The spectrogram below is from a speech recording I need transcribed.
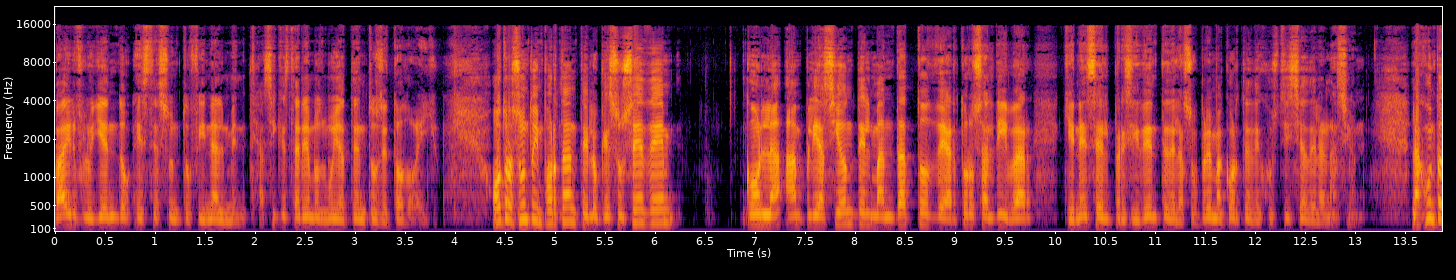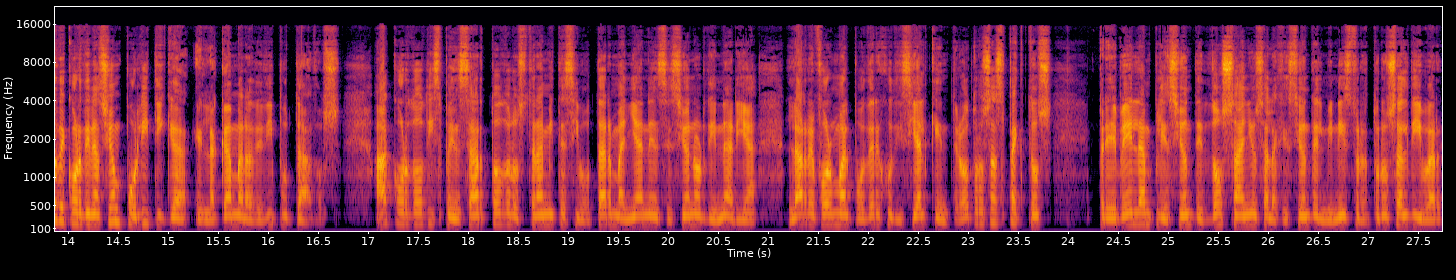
va a ir fluyendo este asunto finalmente. Así que estaremos muy atentos de todo ello. Otro asunto importante, lo que sucede con la ampliación del mandato de Arturo Saldívar, quien es el presidente de la Suprema Corte de Justicia de la Nación. La Junta de Coordinación Política en la Cámara de Diputados acordó dispensar todos los trámites y votar mañana en sesión ordinaria la reforma al Poder Judicial que, entre otros aspectos, prevé la ampliación de dos años a la gestión del ministro Arturo Saldívar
